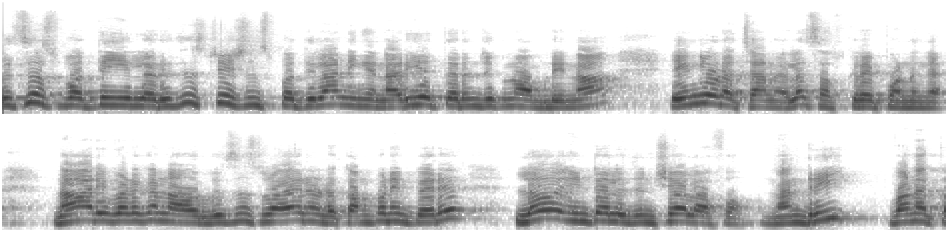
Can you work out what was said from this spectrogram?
பிசினஸ் பத்தி இல்ல ரிஜிஸ்ட்ரேஷன்ஸ் பத்திலாம் நீங்க நிறைய தெரிஞ்சுக்கணும் அப்படின்னா எங்களோட சேனலை சப்ஸ்கிரைப் பண்ணுங்க. நான் அறிவழகன் நான் ஒரு பிசினஸ் லாயர் என்னோட கம்பெனி பேரு லோ இன்டெலிஜென்ஷியல் ஆஃபம் நன்றி வணக்கம்.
